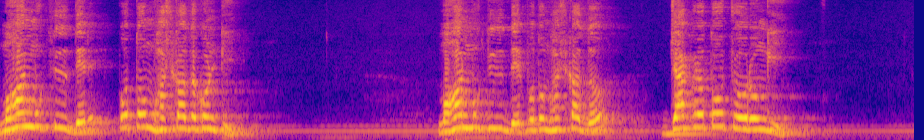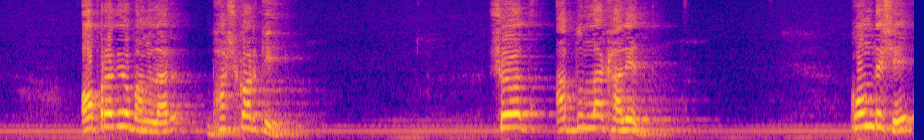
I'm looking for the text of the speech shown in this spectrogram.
মহান মুক্তিযুদ্ধের প্রথম ভাস্কর্য কোনটি? মহান মুক্তিযুদ্ধের প্রথম ভাস্কর্য জাগ্রত চৌরঙ্গি। অপরাধেয় বাংলার ভাস্করকে সৈয়দ আবদুল্লাহ খালেদ। কোন দেশে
